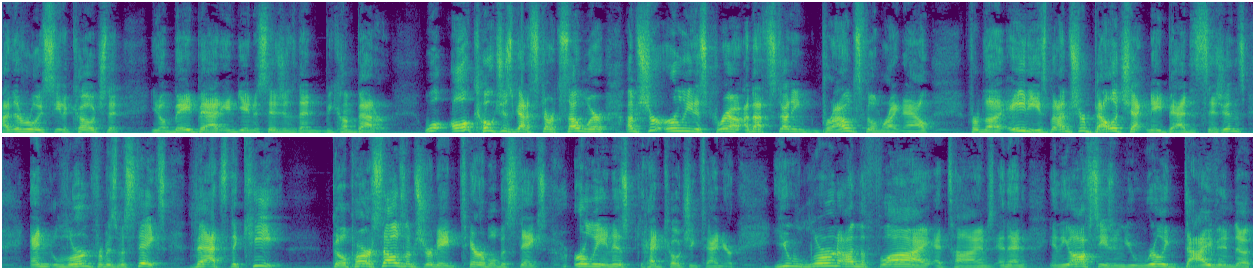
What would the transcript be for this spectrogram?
I've never really seen a coach that, you know, made bad in game decisions, then become better. Well, all coaches got to start somewhere. I'm sure early in his career, I'm not studying Browns film right now from the 80s, but I'm sure Belichick made bad decisions and learned from his mistakes. That's the key. Bill Parcells, I'm sure, made terrible mistakes early in his head coaching tenure. You learn on the fly at times, and then in the offseason, you really dive into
